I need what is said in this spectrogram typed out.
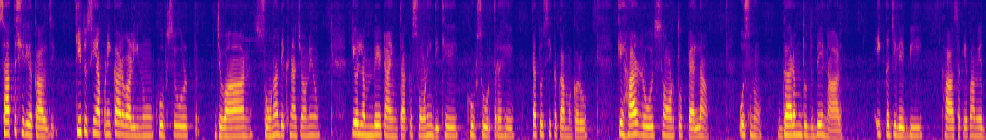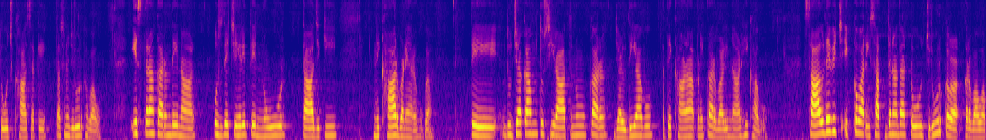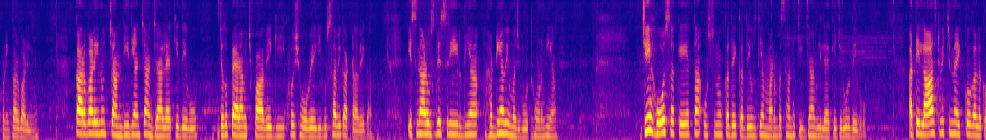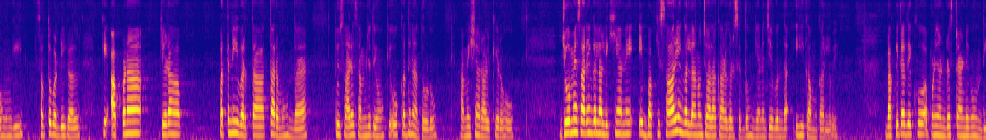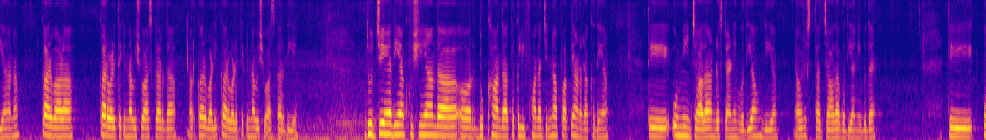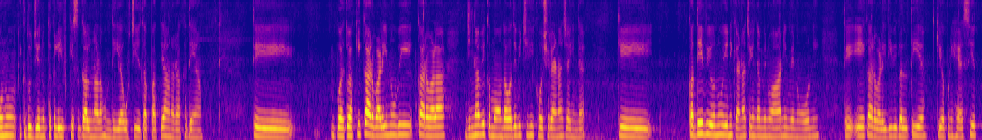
ਸਤਿ ਸ਼੍ਰੀ ਅਕਾਲ ਜੀ। ਕੀ ਤੁਸੀਂ ਆਪਣੀ ਘਰਵਾਲੀ ਨੂੰ ਖੂਬਸੂਰਤ, ਜਵਾਨ, ਸੋਹਣਾ ਦੇਖਣਾ ਚਾਹੁੰਦੇ ਹੋ? ਕਿ ਉਹ ਲੰਬੇ ਟਾਈਮ ਤੱਕ ਸੋਹਣੀ ਦਿਖੇ, ਖੂਬਸੂਰਤ ਰਹੇ, ਤਾਂ ਤੁਸੀਂ ਇੱਕ ਕੰਮ ਕਰੋ ਕਿ ਹਰ ਰੋਜ਼ ਸੌਣ ਤੋਂ ਪਹਿਲਾਂ ਉਸ ਨੂੰ ਗਰਮ ਦੁੱਧ ਦੇ ਨਾਲ ਇੱਕ ਜਲੇਬੀ ਖਾ ਸਕੇ, ਭਾਵੇਂ ਉਹ ਦੋ ਚ ਖਾ ਸਕੇ, ਤਾਂ ਉਸ ਨੂੰ ਜ਼ਰੂਰ ਖਵਾਓ। ਇਸ ਤਰ੍ਹਾਂ ਕਰਨ ਦੇ ਨਾਲ ਉਸ ਦੇ ਚਿਹਰੇ ਤੇ ਨੂਰ, ਤਾਜ਼ਗੀ, ਨਿਖਾਰ ਬਣਿਆ ਰਹੂਗਾ। ਅਤੇ ਦੂਜਾ ਕੰਮ ਤੁਸੀਂ ਰਾਤ ਨੂੰ ਘਰ ਜਲਦੀ ਆਵੋ ਅਤੇ ਖਾਣਾ ਆਪਣੀ ਘਰਵਾਲੀ ਨਾਲ ਹੀ ਖਾਵੋ। ਸਾਲ ਦੇ ਵਿੱਚ ਇੱਕ ਵਾਰੀ 7 ਦਿਨਾਂ ਦਾ ਟੂਰ ਜ਼ਰੂਰ ਕਰਵਾ- ਕਰਵਾਓ ਆਪਣੀ ਘਰਵਾਲੀ ਨੂੰ। ਘਰਵਾਲੀ ਨੂੰ ਚਾਂਦੀ ਦੀਆਂ ਝਾਂਜਰਾਂ ਲੈ ਕੇ ਦੇਵੋ। ਜਦੋਂ ਪੈਰਾਂ ਵਿੱਚ ਪਾਵੇਗੀ, ਖੁਸ਼ ਹੋਵੇਗੀ, ਗੁੱਸਾ ਵੀ ਘੱਟ ਆਵੇਗਾ। ਇਸ ਨਾਲ ਉਸਦੇ ਸਰੀਰ ਦੀਆਂ ਹੱਡੀਆਂ ਵੀ ਮਜ਼ਬੂਤ ਹੋਣਗੀਆਂ। ਜੇ ਹੋ ਸਕੇ ਤਾਂ ਉਸ ਨੂੰ ਕਦੇ-ਕਦੇ ਉਸ ਦੀਆਂ ਮਨਪਸੰਦ ਚੀਜ਼ਾਂ ਵੀ ਲੈ ਕੇ ਜ਼ਰੂਰ ਦੇਵੋ। ਅਤੇ ਲਾਸਟ ਵਿੱਚ ਮੈਂ ਇੱਕੋ ਗੱਲ ਕਹੂੰਗੀ, ਸਭ ਤੋਂ ਵੱਡੀ ਗੱਲ, ਕਿ ਆਪਣਾ ਜਿਹੜਾ ਪਤਨੀ ਵਰਤਾ ਧਰਮ ਹੁੰਦਾ ਹੈ, ਤੁਸੀਂ ਸਾਰੇ ਸਮਝਦੇ ਹੋ ਕਿ ਉਹ ਕਦੇ ਨਾ ਤੋੜੋ, ਹਮੇਸ਼ਾ ਰਲ ਕੇ ਰਹੋ। ਜੋ ਮੈਂ ਸਾਰੀਆਂ ਗੱਲਾਂ ਲਿਖੀਆਂ ਨੇ, ਇਹ ਬਾਕੀ ਸਾਰੀਆਂ ਗੱਲਾਂ ਨੂੰ ਜ਼ਿਆਦਾ ਕਾਰਗਰ ਸਿੱਧ ਹੁੰਦੀਆਂ ਨੇ, ਜੇ ਬੰਦਾ ਇਹੀ ਕੰਮ ਕਰ ਲਵੇ। ਬਾਕੀ ਤਾਂ ਦੇਖੋ, ਆਪਣੀ ਅੰਡਰਸਟੈਂਡਿੰਗ ਹੁੰਦੀ ਆ ਹਨਾ। ਘਰ ਵਾਲਾ, ਘਰ ਵਾਲੇ ਤੇ ਕਿੰਨਾ ਵਿਸ਼ਵਾਸ ਕਰਦਾ, ਔਰ ਘਰ ਵਾਲੀ ਘਰ ਵਾਲੇ ਤੇ ਕਿੰਨਾ ਵਿਸ਼ਵਾਸ ਕਰਦੀ ਹੈ। ਦੂਜਿਆਂ ਦੀਆਂ ਖੁਸ਼ੀਆਂ ਦਾ ਔਰ ਦੁੱਖਾਂ ਦਾ, ਤਕਲੀਫਾਂ ਦਾ ਜਿੰਨਾ ਆਪਾਂ ਧਿਆਨ ਰੱਖਦੇ ਆ ਤੇ ਉਨੀ ਜ਼ਿਆਦਾ ਅੰਡਰਸਟੈਂਡਿੰਗ ਵਧੀਆ ਹੁੰਦੀ ਆ ਔਰ ਰਿਸ਼ਤਾ ਜ਼ਿਆਦਾ ਵਧੀਆ ਨਿਭਦਾ ਹੈ। ਤੇ ਉਹਨੂੰ ਇੱਕ ਦੂਜੇ ਨੂੰ ਤਕਲੀਫ ਕਿਸ ਗੱਲ ਨਾਲ ਹੁੰਦੀ ਆ, ਉਸ ਚੀਜ਼ ਦਾ ਆਪਾਂ ਧਿਆਨ ਰੱਖਦੇ ਆ ਤੇ ਬਾਕੀ ਘਰ ਵਾਲੀ ਨੂੰ ਵੀ ਘਰ ਵਾਲਾ ਜਿੰਨਾ ਵੀ ਕਮਾਉਂਦਾ, ਉਹਦੇ ਵਿੱਚ ਹੀ ਖੁਸ਼ ਰਹਿਣਾ ਚਾਹੀਦਾ ਕਿ ਕਦੇ ਵੀ ਉਹਨੂੰ ਇਹ ਨਹੀਂ ਕਹਿਣਾ ਚਾਹੀਦਾ, ਮੈਨੂੰ ਆ ਨਹੀਂ, ਮੈਨੂੰ ਉਹ ਨਹੀਂ। ਅਤੇ ਇਹ ਘਰ ਵਾਲੀ ਦੀ ਵੀ ਗਲਤੀ ਹੈ ਕਿ ਉਹ ਆਪਣੀ ਹੈਸੀਅਤ ਤੋਂ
